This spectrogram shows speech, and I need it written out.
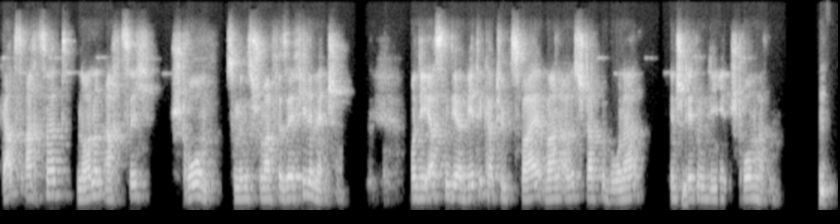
gab es 1889 Strom, zumindest schon mal für sehr viele Menschen. Und die ersten Diabetiker Typ 2 waren alles Stadtbewohner in Städten, die Strom hatten. Hm.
